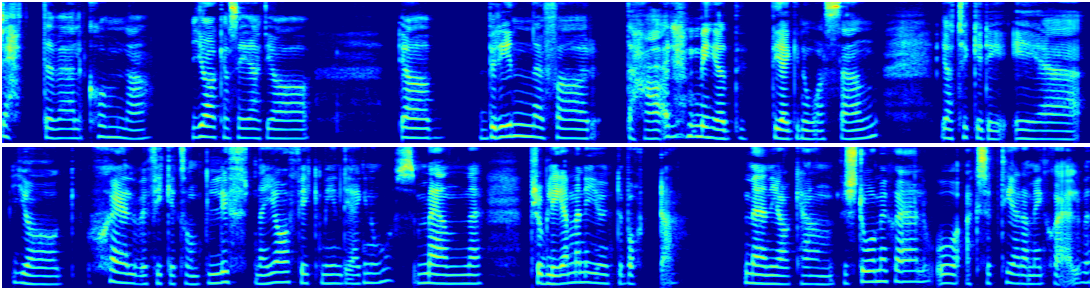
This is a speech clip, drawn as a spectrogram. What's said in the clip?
jättevälkomna. Jag kan säga att jag jag brinner för det här med diagnosen. Jag tycker det är... Jag själv fick ett sånt lyft när jag fick min diagnos. Men problemen är ju inte borta. Men jag kan förstå mig själv och acceptera mig själv.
